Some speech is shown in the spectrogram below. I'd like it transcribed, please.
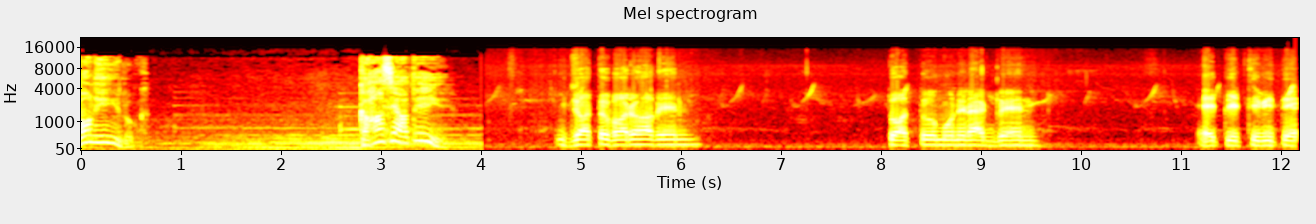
कौन है ये लोग कहां से आते हैं ये যত বড় হবেন তত মনে রাখবেন এই পৃথিবীতে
